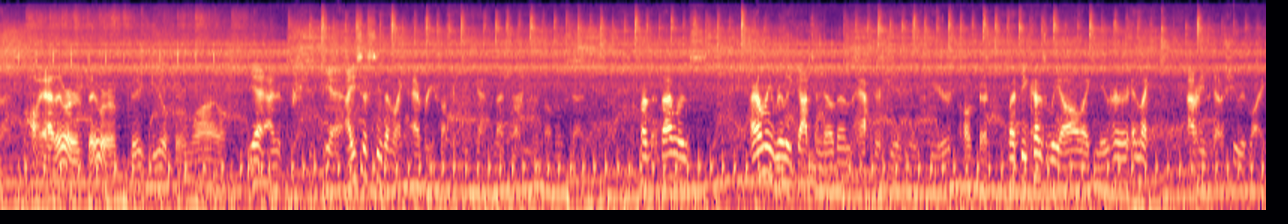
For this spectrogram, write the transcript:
time. Oh yeah, they were they were a big deal for a while. Yeah, I, yeah, I used to see them like every fucking weekend. and I'd party with all those guys. But that was, I only really got to know them after she had moved here. Okay. But because we all like knew her, and like I don't even know if she would like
